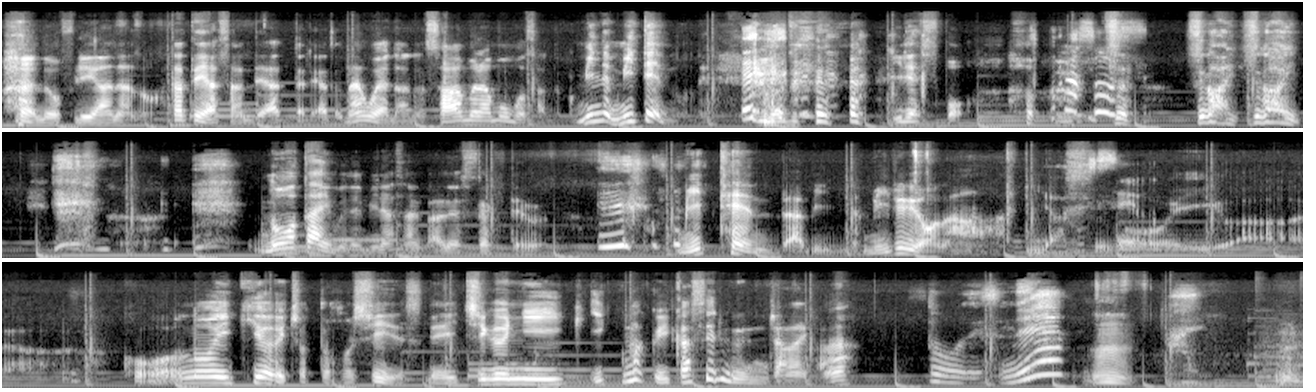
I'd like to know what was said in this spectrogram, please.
あのフリーアナの立谷さんであったりあと名古屋のあの沢村桃さんとかみんな見てんのね。イレスポ。す。すごいすごい。ノータイムで皆さんからレスが来てる。見てんだみんな。見るよな。いやすごいわこの勢いちょっと欲しいですね。一軍にいうまくいかせるんじゃないかな。そうですね。うん。はい。うん。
